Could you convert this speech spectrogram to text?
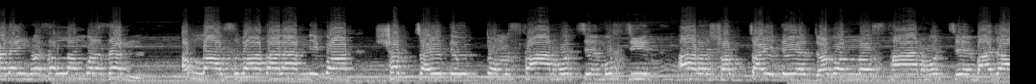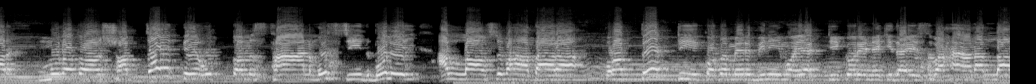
আলাইহি ওয়াসাল্লাম বলেছেন, আল্লাহ সুবহানাহু তাআলার নিকট সবচাইতে উত্তম স্থান হচ্ছে মসজিদ, আর সবচাইতে জঘন্য স্থান হচ্ছে বাজার। মূলত সবচাইতে উত্তম স্থান মসজিদ বলেই আল্লাহ প্রত্যেকটি কদমের বিনিময়ে একটি করে নেকি দেয়, সুবহানাল্লাহ।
